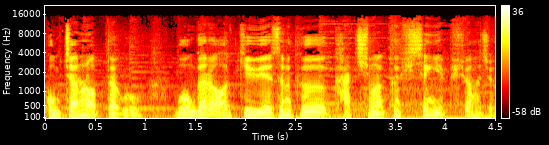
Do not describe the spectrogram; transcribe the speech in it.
공짜는 없다고 무언가를 얻기 위해서는 그 가치만큼 희생이 필요하죠.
